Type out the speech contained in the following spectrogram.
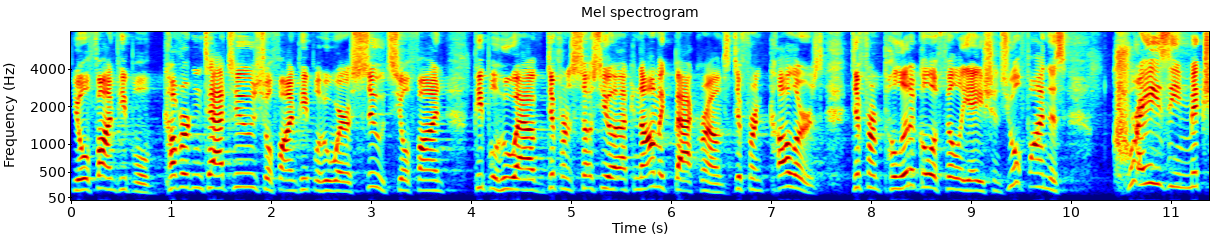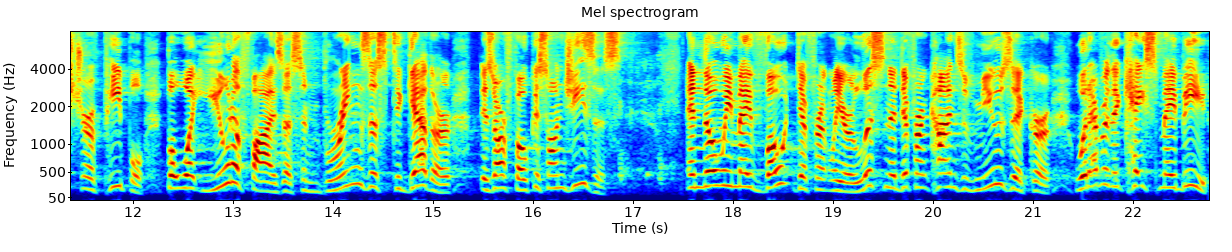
You'll find people covered in tattoos. You'll find people who wear suits. You'll find people who have different socioeconomic backgrounds, different colors, different political affiliations. You'll find this crazy mixture of people. But what unifies us and brings us together is our focus on Jesus. And though we may vote differently or listen to different kinds of music or whatever the case may be,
